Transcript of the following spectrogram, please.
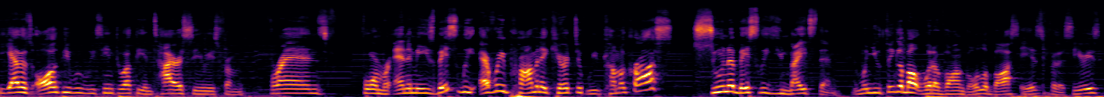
He gathers all the people we've seen throughout the entire series, from friends, former enemies, basically every prominent character we've come across, Tsuna basically unites them. When you think about what a Vongola boss is for the series,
